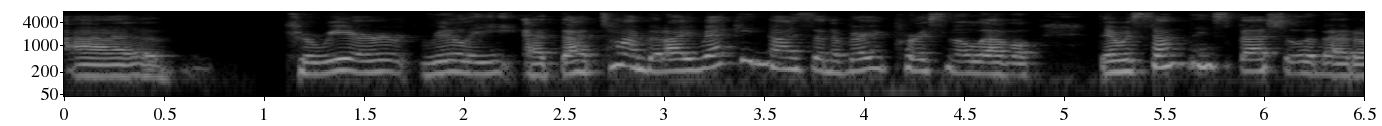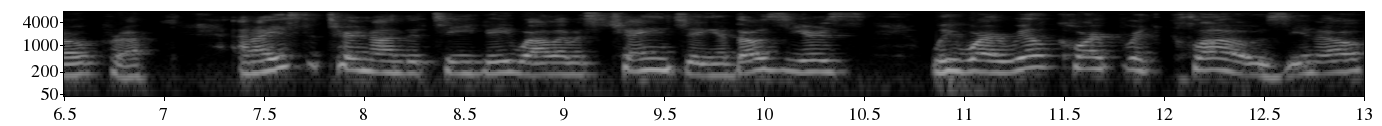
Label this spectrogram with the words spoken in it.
Uh, career really at that time but i recognized on a very personal level there was something special about oprah and I used to turn on the TV while I was changing. And those years, we wore real corporate clothes, you know.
